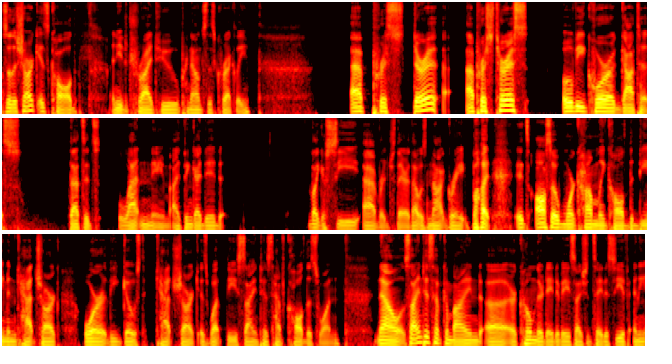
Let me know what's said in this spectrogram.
So the shark is called, I need to try to pronounce this correctly, Apristurus, Apresturus ovicorrugatus. That's its Latin name. I think I did like a C average there. That was not great, but it's also more commonly called the demon cat shark or the ghost cat shark, is what the scientists have called this one. Now, scientists have combined uh, or combed their database, I should say, to see if any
